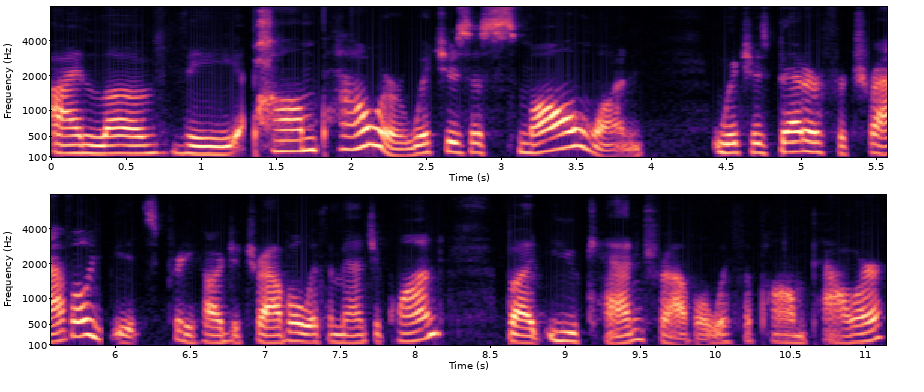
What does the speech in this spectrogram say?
I love the Palm Power, which is a small one, which is better for travel. It's pretty hard to travel with a magic wand, but you can travel with the Palm Power.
